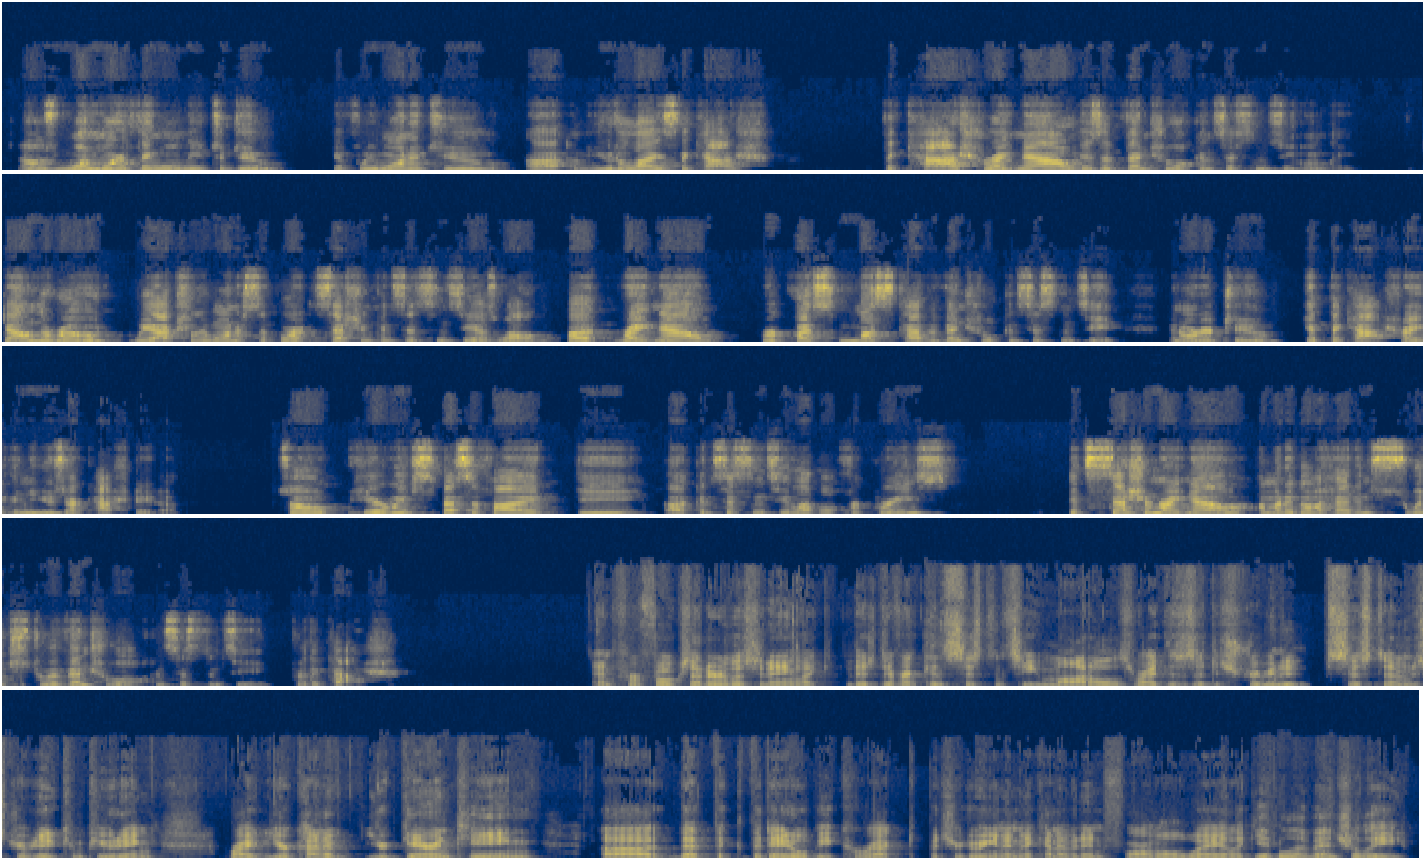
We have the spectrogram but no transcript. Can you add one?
Now, there's one more thing we'll need to do if we wanted to uh, utilize the cache. The cache right now is eventual consistency only. Down the road, we actually want to support session consistency as well. But right now, requests must have eventual consistency in order to hit the cache, right, and use our cache data. So here we've specified the uh, consistency level for queries. It's session right now. I'm going to go ahead and switch to eventual consistency for the cache. And for folks that are listening, like there's different consistency models, right? This is a distributed mm-hmm. system, distributed computing, right? You're kind of you're guaranteeing uh, that the, the data will be correct, but you're doing it in a kind of an informal way. Like it'll eventually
